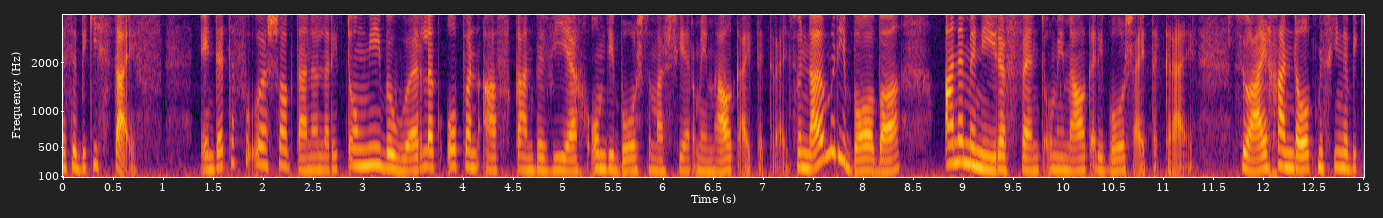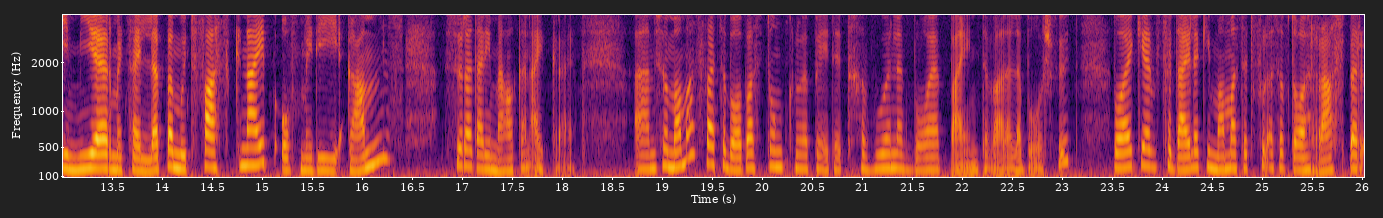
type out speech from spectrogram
is 'n bietjie styf en dit veroorsaak dan nou dat die tong nie behoorlik op en af kan beweeg om die bors te masseer om die melk uit te kry. So nou moet die baba ander maniere vind om die melk uit die bors uit te kry. So hy gaan dalk miskien 'n bietjie meer met sy lippe moet vasknyp of met die gums sodat hy die melk kan uitkry. Ehm um, so mamas wat se babas tongknoop het, het gewoonlik baie pyn terwyl hulle borsvoed. Baie keer verduidelik die mamas dit voel asof daar rasper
